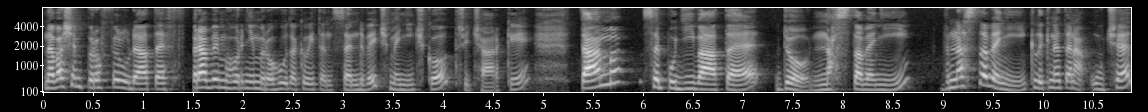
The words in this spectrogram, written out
Na vašem profilu dáte v pravém horním rohu takový ten sandwich, meníčko, tři čárky. Tam se podíváte do nastavení v nastavení kliknete na účet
